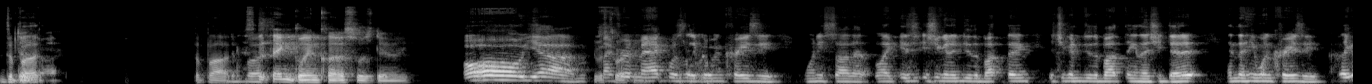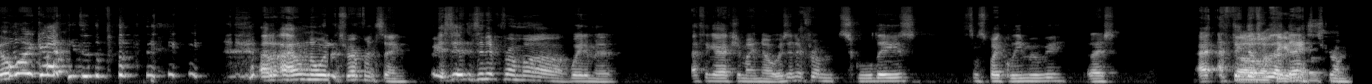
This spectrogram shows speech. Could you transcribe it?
the The butt, butt. the butt. The It's the thing Glenn Close was doing. Oh yeah, He was my friend. Mac was like going crazy when he saw that. Like, is, is she gonna do the butt thing? Is she gonna do the butt thing? And then she did it, and then he went crazy. Like, oh my god, he did the butt thing. I don't, I don't know what it's referencing. Is it? Isn't it from? Uh, wait a minute. I think I actually might know. Isn't it from School Daze? Some Spike Lee movie. That I, s- I, I think that's Oh, I where that think it dance is from.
